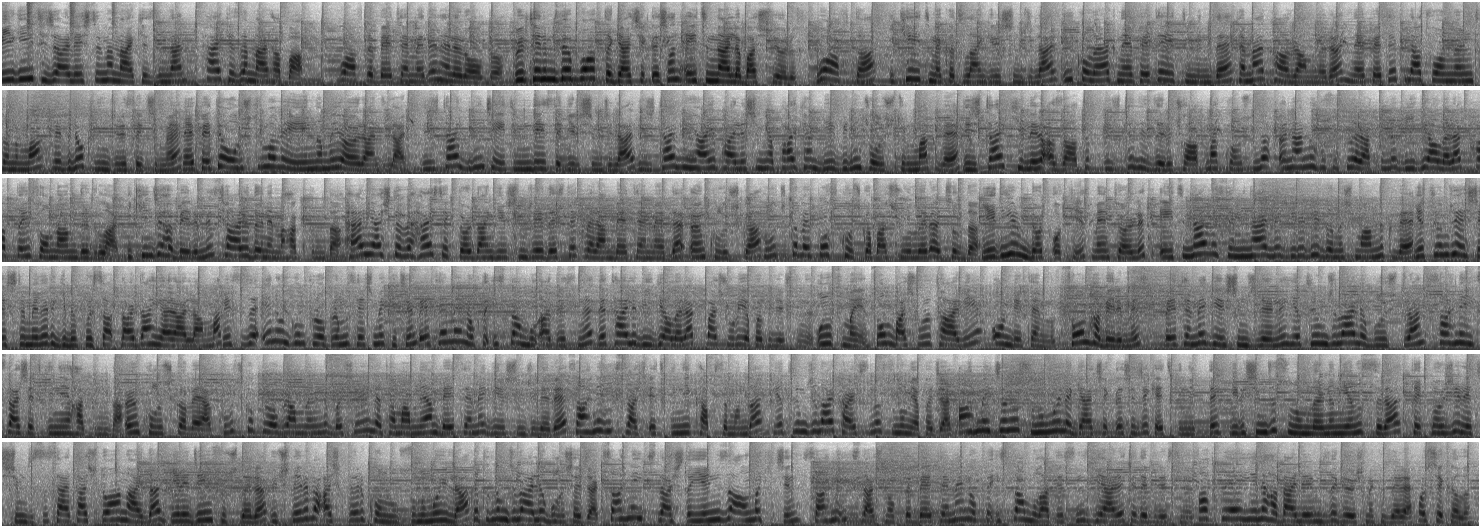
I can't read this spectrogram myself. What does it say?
Bilgiyi Ticarileştirme Merkezi'nden herkese merhaba. Bu hafta BTM'de neler oldu? Bültenimize bu hafta gerçekleşen eğitimlerle başlıyoruz. Bu hafta iki eğitime katılan girişimciler ilk olarak NFT eğitiminde temel kavramları, NFT platformlarını tanıma ve blok zinciri seçimi, NFT oluşturma ve yayınlamayı öğrendiler. Dijital bilinç eğitiminde ise girişimciler dijital dünyayı paylaşım yaparken bir bilinç oluşturmak ve dijital kirleri azaltıp dijital izleri çoğaltmak konusunda önemli hususlar hakkında bilgi alarak haftayı sonlandırdılar. İkinci haberimiz çağrı dönemi hakkında. Her yaşta ve her sektörden girişimciye destek veren BTM'de ön kuluçka, kuluçka ve post kuluçka başvuruları açıldı. 7-24 ofis, mentörlük, eğitimler ve seminerle birebir danışmanlık ve yatırımcı eşleştirmeleri gibi fırsatlardan yararlanmak ve size en uygun programı seçmek için btm.istanbul adresine detaylı bilgi alarak başvuru yapabilirsiniz. Unutmayın son başvuru tarihi 11 Temmuz. Son haberimiz BTM girişimcilerini yatırımcılarla buluşturan Sahne Xlash etkinliği hakkında. Ön kuluçka veya kuluçka programlarını başarıyla tamamlayan BTM girişimcileri Sahne Xlash etkinliği kapsamında yatırımcılar karşısında sunum yapacak. Ahmetcan'ın sunumuyla gerçekleşecek etkinlikte girişimci sunumlarının yanı sıra teknoloji iletişimcisi Sertaç Doğanay da geleceğin suçları, güçleri ve aşkları konulu sunumuyla katılımcılarla buluşacak. Sahne Xlash'ta yerinizi almak için sahnexlash.btm.istanbul adresini ziyaret edebilirsiniz. Haftaya yeni haberlerimizde görüşmek üzere. Hoşçakalın.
